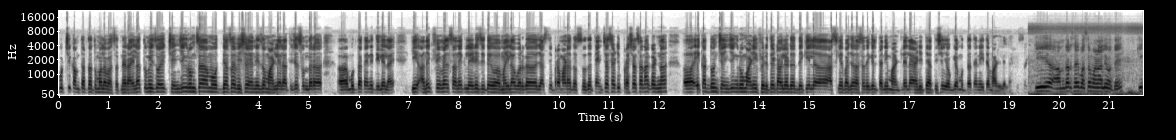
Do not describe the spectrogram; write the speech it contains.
कुठची कमतरता तुम्हाला भासत नाही. राहिला तुम्ही जो एक चेंजिंग रूमचा मुद्द्याचा विषय यांनी जो मांडलेला अतिशय सुंदर मुद्दा त्यांनी दिलेला आहे की अनेक फिमेल्स अनेक लेडीज इथे महिला वर्ग जास्ती प्रमाणात असतो. तर त्यांच्यासाठी प्रशासनाकडनं एखाद दोन चेंजिंग रूम आणि फिरते टॉयलेट देखील असले पाहिजेत असं देखील त्यांनी मांडलेलं आहे आणि ते अतिशय योग्य मुद्दा त्यांनी इथे मांडलेला आहे. की आमदार साहेब असं म्हणाले होते की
